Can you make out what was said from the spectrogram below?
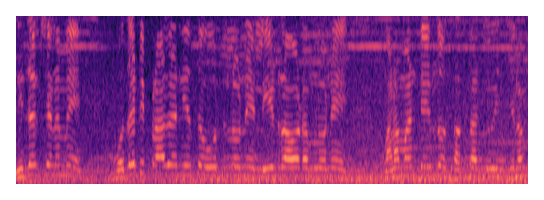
నిదర్శనమే మొదటి ప్రాధాన్యత ఓటులోనే లీడ్ రావడంలోనే మనమంటే ఏందో సత్తా చూపించడం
